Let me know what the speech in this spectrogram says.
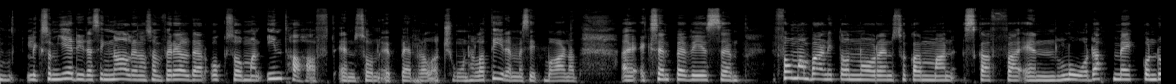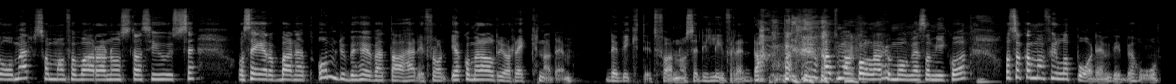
liksom ge de där signalerna som förälder också om man inte har haft en sån öppen relation hela tiden med sitt barn. Att, äh, exempelvis eh, får man barn i tonåren så kan man skaffa en låda med kondomer som man förvarar någonstans i huset och säger åt barnet att om du behöver ta härifrån, jag kommer aldrig att räkna dem det är viktigt för annars är de livrädda. att man kollar hur många som gick åt. Och så kan man fylla på den vid behov.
